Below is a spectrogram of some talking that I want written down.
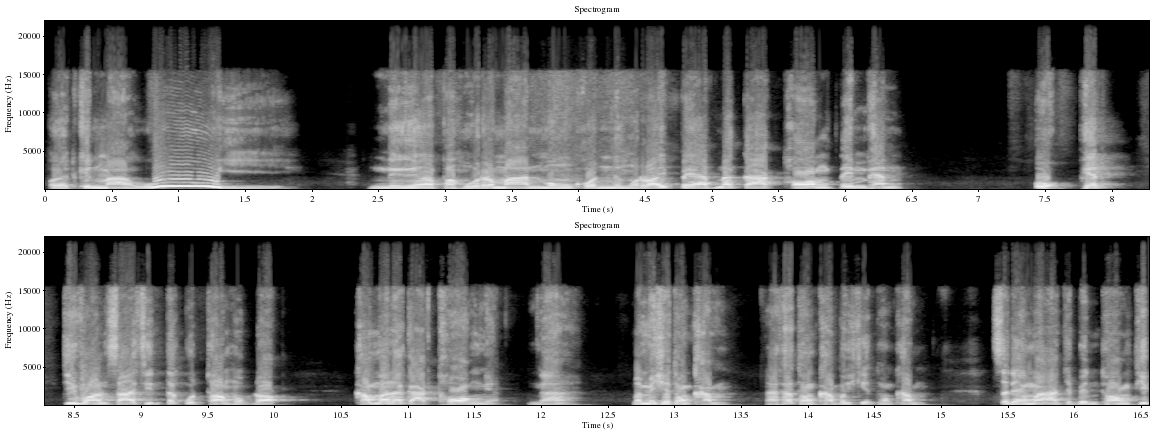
เปิดขึ้นมาอู้ยเนื้อพหุรมานมงคลหนึ่งร้อยแปดหน้ากากทองเต็มแผ่น อกเพชรจีวรสายสินตะกุดทองหกดอกคำว่าหน้ากากทองเนี่ยนะ มันไม่ใช่ทองคำนะถ้าทองคำเขาจะเขียนทองคำแสดงว่าอาจจะเป็นทองที่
